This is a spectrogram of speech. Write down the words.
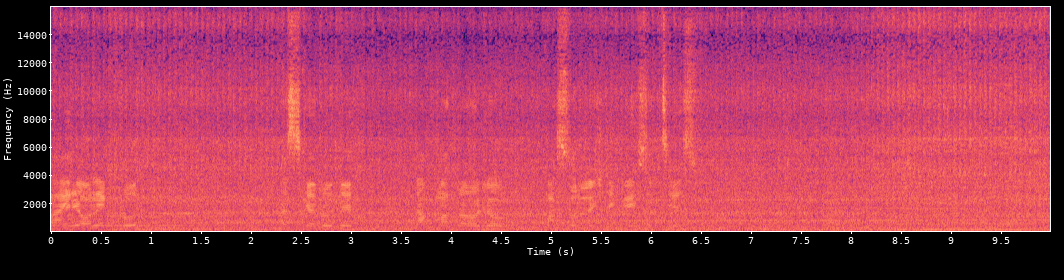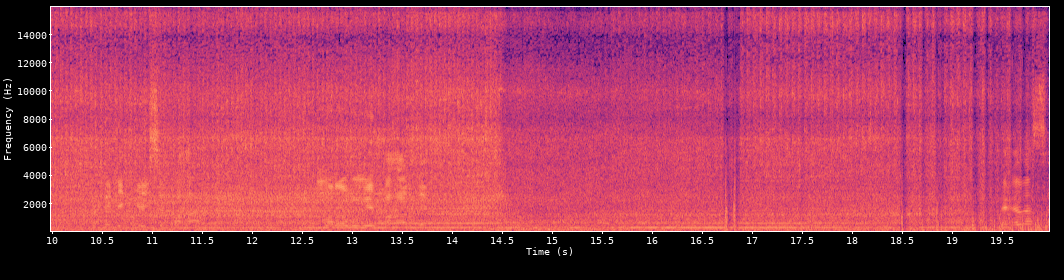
বাইরে অনেক রোদ। আজকের রোদের তাপমাত্রা হলো পাঁচচল্লিশ ডিগ্রি সেলসিয়াস। সামনে দেখতে হয়েছে পাহাড়। মরুভূমির পাহাড় দেখ। দেখা যাচ্ছে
